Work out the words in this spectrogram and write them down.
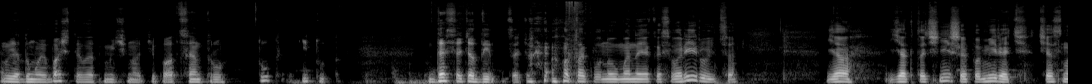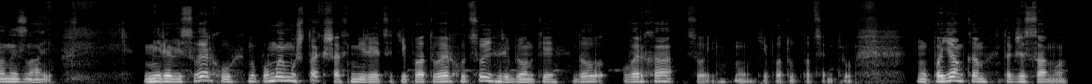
Ну, я думаю, бачите, ви відмічено, типа центру тут і тут. 10-11. Отак воно у мене якось варірується. Я як точніше поміряти, чесно, не знаю. Міряв і зверху, ну, по-моєму, ж так шах міряється, типу, від верху цієї гребенки до верха цієї. Ну, типу, тут по центру. Ну, по ямкам так же само.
